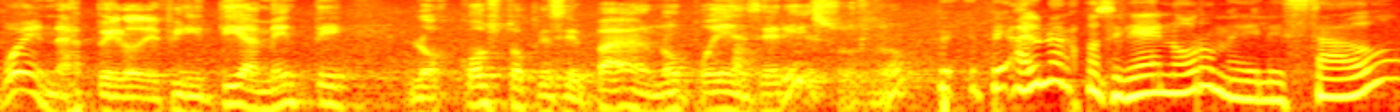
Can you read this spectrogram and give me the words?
buenas, pero definitivamente los costos que se pagan no pueden ser esos, ¿no? Hay una responsabilidad enorme del Estado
